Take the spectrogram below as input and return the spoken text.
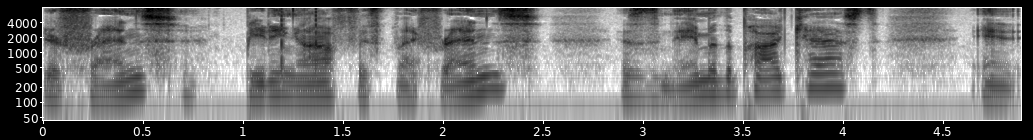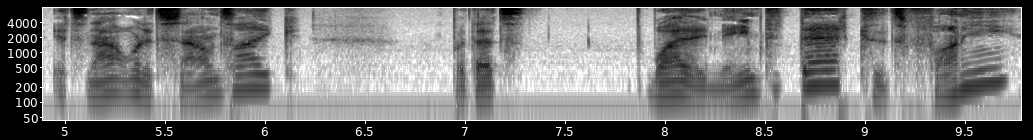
Your Friends. Beating Off with My Friends is the name of the podcast, and it's not what it sounds like, but that's why I named it that, because it's funny.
